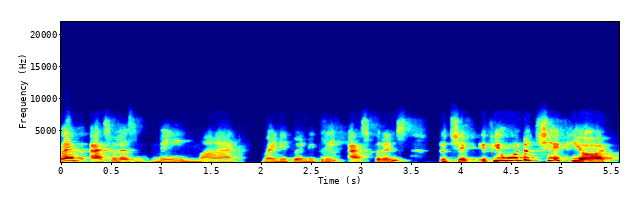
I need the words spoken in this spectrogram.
Feb as well as May MAT 2023 aspirants to check. If you want to check your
